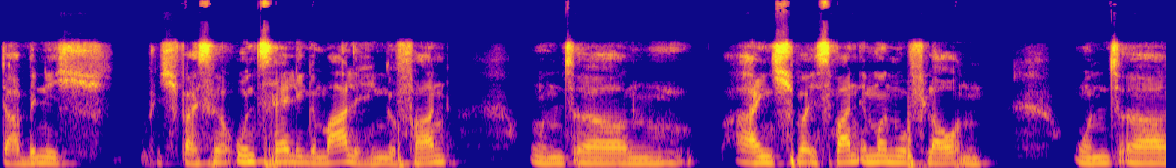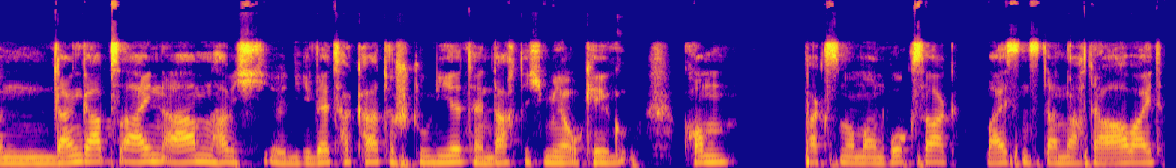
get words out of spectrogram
da bin ich, ich weiß unzählige Male hingefahren und ähm, eigentlich, es waren immer nur Flauten. Und ähm, dann gab es einen Abend, habe ich äh, die Wetterkarte studiert, dann dachte ich mir, okay, komm, packst nochmal einen Rucksack, meistens dann nach der Arbeit,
